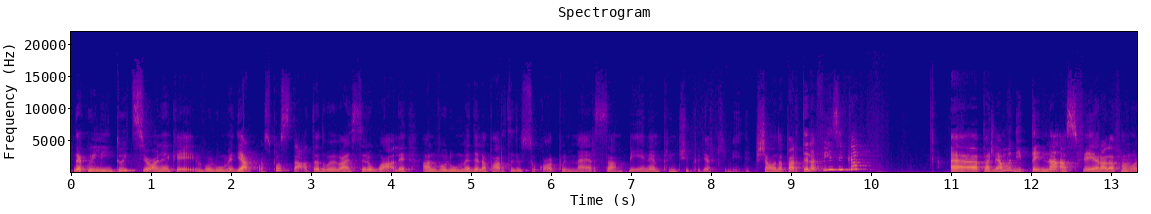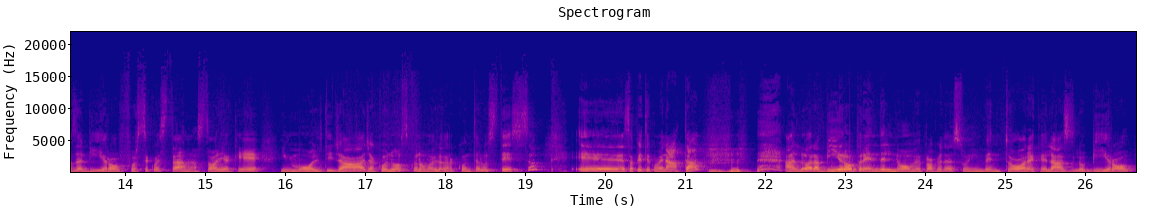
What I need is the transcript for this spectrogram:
da qui l'intuizione che il volume di acqua spostata doveva essere uguale al volume della parte del suo corpo immersa. Bene, principio di Archimede. Lasciamo da parte la fisica. Eh, parliamo di penna a sfera, la famosa Biro. Forse questa è una storia che in molti già, già conoscono, ma ve la racconto lo stesso. E sapete com'è nata? allora, Biro prende il nome proprio dal suo inventore, che è Laszlo Biro,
